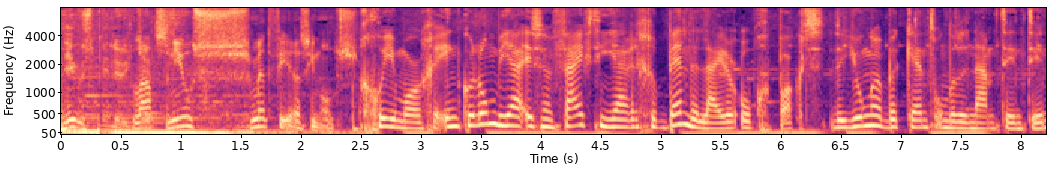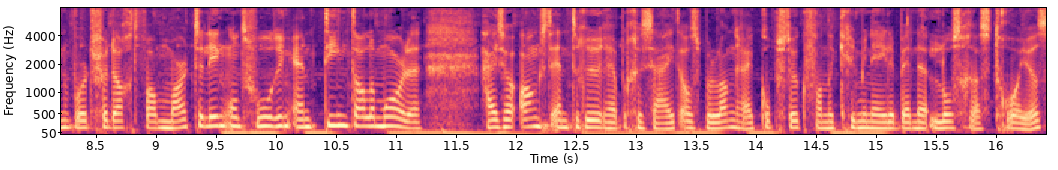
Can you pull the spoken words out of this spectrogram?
Nieuwsminuut. Laatste nieuws met Vera Simons. Goedemorgen. In Colombia is een 15-jarige bendeleider opgepakt. De jongen, bekend onder de naam Tintin, wordt verdacht van marteling, ontvoering en tientallen moorden. Hij zou angst en terreur hebben gezaaid als belangrijk kopstuk van de criminele bende Los Rastroyos.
